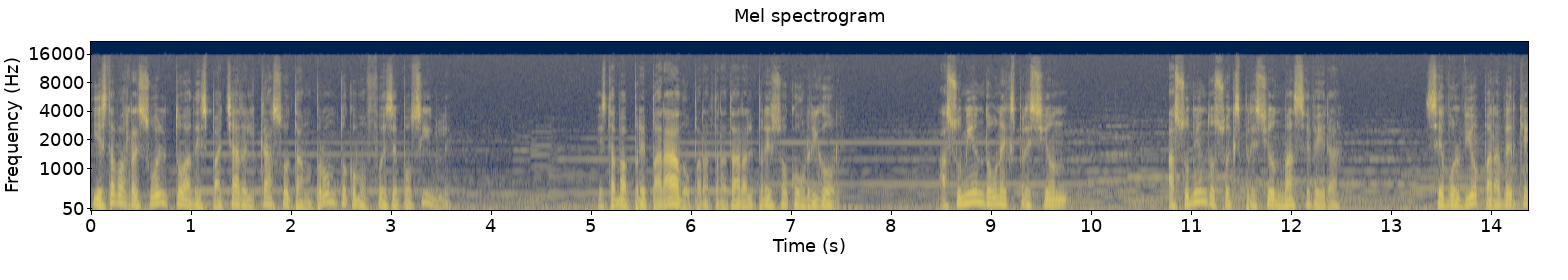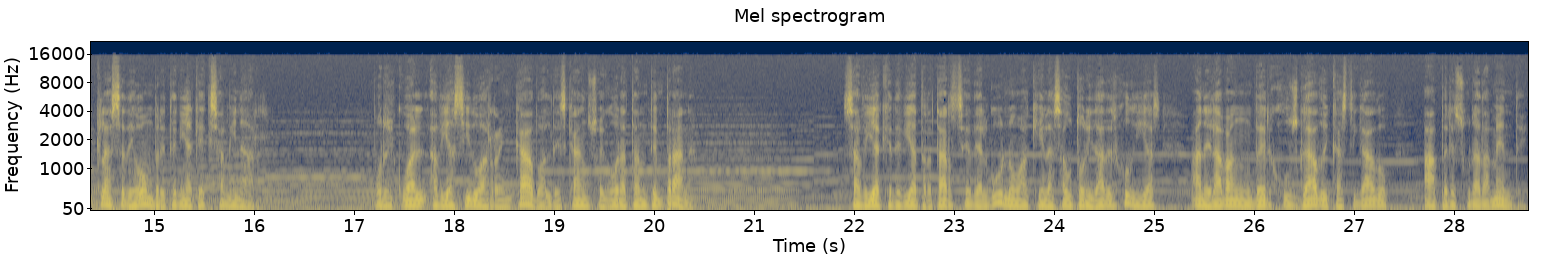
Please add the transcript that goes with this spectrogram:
y estaba resuelto a despachar el caso tan pronto como fuese posible. Estaba preparado para tratar al preso con rigor, asumiendo una expresión, asumiendo su expresión más severa, se volvió para ver qué clase de hombre tenía que examinar por el cual había sido arrancado al descanso en hora tan temprana. Sabía que debía tratarse de alguno a quien las autoridades judías anhelaban ver juzgado y castigado apresuradamente.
